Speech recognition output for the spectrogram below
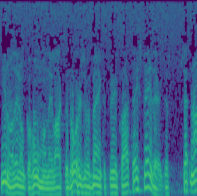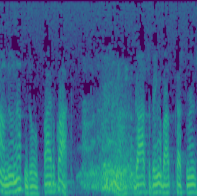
you know they don't go home when they lock the doors of a bank at three o'clock. They stay there, just sitting around doing nothing until 5 o'clock. You know, gossiping about the customers,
